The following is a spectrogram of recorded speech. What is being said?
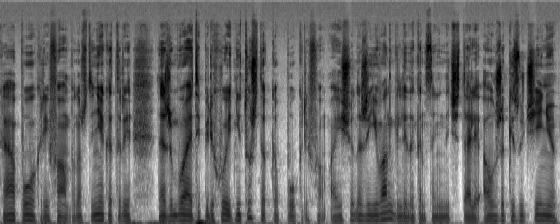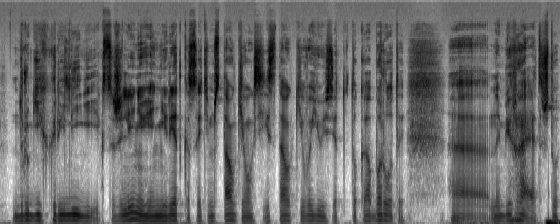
к апокрифам, потому что некоторые даже бывает и переходят не то что к апокрифам, а еще даже Евангелие до конца не дочитали, а уже к изучению других религий. И, к сожалению, я нередко с этим сталкивался и сталкиваюсь, это только обороты э, набирает, что,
